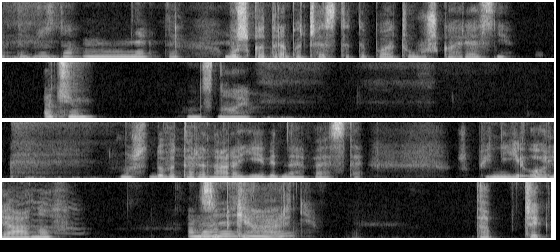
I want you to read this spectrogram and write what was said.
Як ти просто, м, як ти. Вушка треба чистити, бачу, вушка грязні. А чим? Не знаю. Може, до ветеринара її віднести, щоб він її оглянув. А Зубки магазин? гарні. Та чек,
